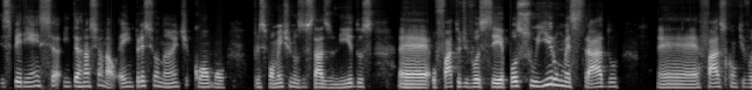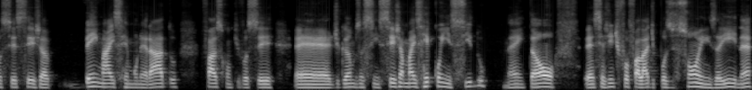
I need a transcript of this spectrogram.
experiência internacional. É impressionante como, principalmente nos Estados Unidos, é, o fato de você possuir um mestrado é, faz com que você seja bem mais remunerado, faz com que você, digamos assim, seja mais reconhecido, né? Então, é, se a gente for falar de posições aí, né?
